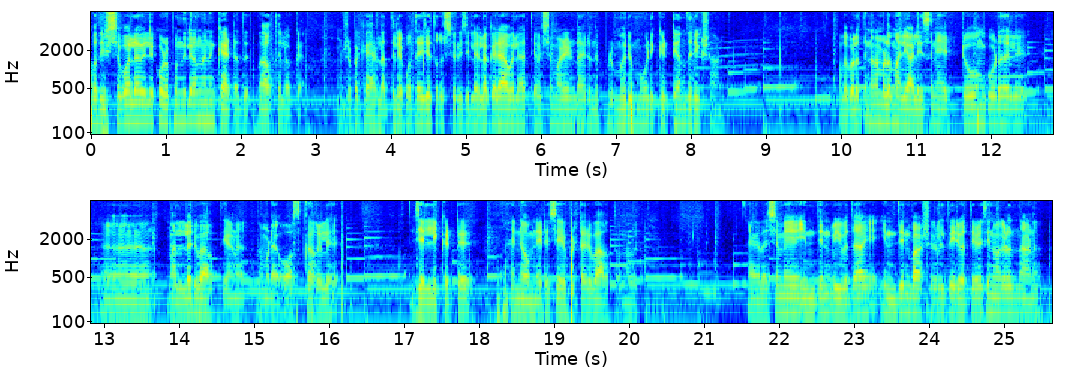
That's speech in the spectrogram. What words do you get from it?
പ്രതീക്ഷിച്ച പോലെ വലിയ കുഴപ്പമൊന്നുമില്ല എന്നാണ് കേട്ടത് വാർത്തയിലൊക്കെ. പക്ഷെ ഇപ്പോൾ കേരളത്തിൽ പ്രത്യേകിച്ച് തൃശ്ശൂർ ജില്ലയിലൊക്കെ രാവിലെ അത്യാവശ്യം മഴ ഉണ്ടായിരുന്നു ഇപ്പോഴും ഒരു മൂടി കെട്ടിയ അന്തരീക്ഷമാണ്. അതുപോലെ തന്നെ നമ്മൾ മലയാളീസിനെ ഏറ്റവും കൂടുതൽ നല്ലൊരു വാർത്തയാണ് നമ്മുടെ ഓസ്കറിൽ ജല്ലിക്കെട്ട് നോമിനേറ്റ് ചെയ്യപ്പെട്ട ഒരു വാർത്ത വന്നത്. ഏകദേശം ഇന്ത്യൻ വിവിധ ഇന്ത്യൻ ഭാഷകളിൽ ഇരുപത്തേഴ് സിനിമകളിൽ നിന്നാണ്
